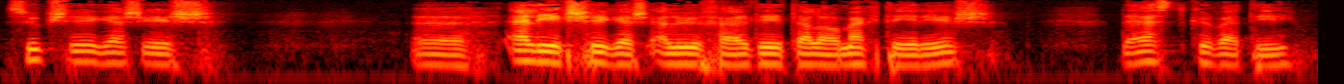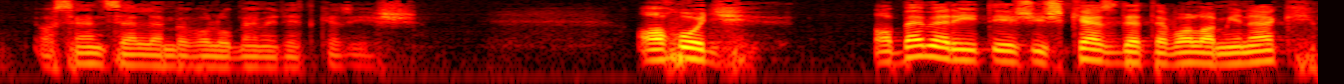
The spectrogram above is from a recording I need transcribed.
szükséges és elégséges előfeltétele a megtérés, de ezt követi a Szent Szellembe való bemerítkezés. Ahogy a bemerítés is kezdete valaminek,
